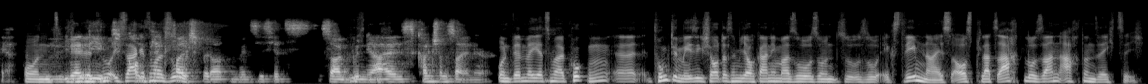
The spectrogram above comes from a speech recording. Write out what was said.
Ja. Und ich, will nur, ich sage jetzt mal so. falsch beraten, wenn sie es jetzt sagen würden, ja, es kann schon sein. Ja. Und wenn wir jetzt mal gucken, äh, punktemäßig schaut das nämlich auch gar nicht mal so, so, so, so extrem nice aus. Platz 8 Lausanne 68,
